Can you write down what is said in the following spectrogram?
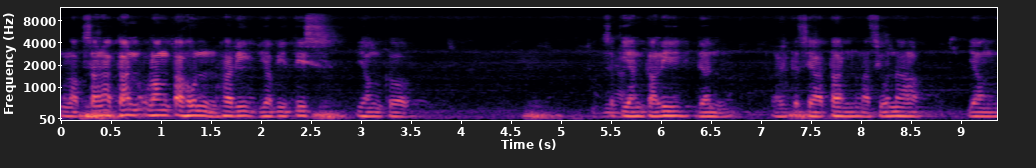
melaksanakan ulang tahun Hari Diabetes yang ke sekian kali dan Hari Kesehatan Nasional yang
